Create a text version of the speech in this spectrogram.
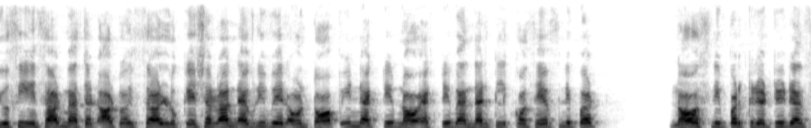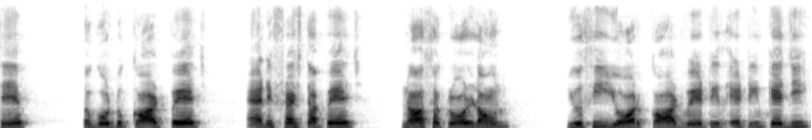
you see insert method auto insert location run everywhere on top inactive now active and then click on save snippet. Now snippet created and save so go to cart page and refresh the page. Now scroll down. You see your cart weight is 18 kg.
